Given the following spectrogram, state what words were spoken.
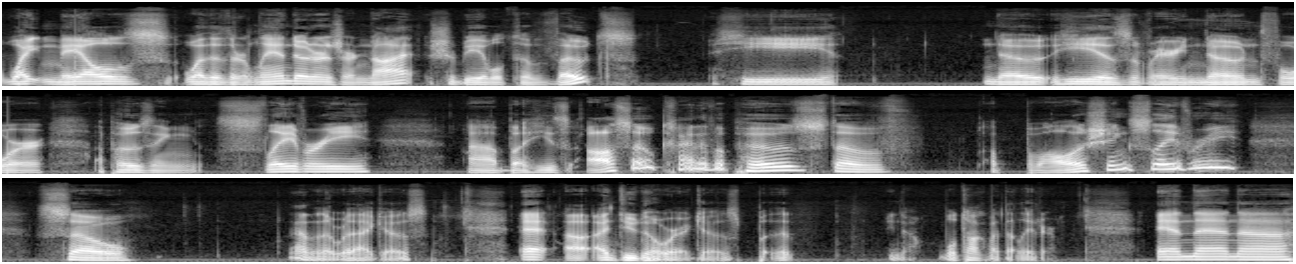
white males, whether they're landowners or not, should be able to vote. He know he is very known for opposing slavery, uh, but he's also kind of opposed of abolishing slavery. So I don't know where that goes. Eh, uh, I do know where it goes, but uh, you know we'll talk about that later. And then. Uh,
